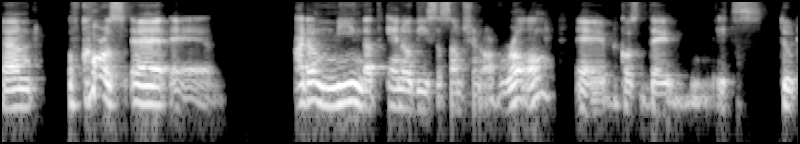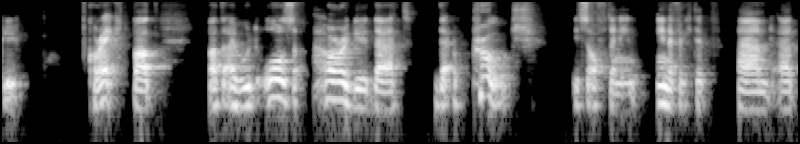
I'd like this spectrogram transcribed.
And of course, uh, uh, I don't mean that any of these assumptions are wrong uh, because they, it's totally correct. But, but I would also argue that the approach is often in, ineffective and at,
